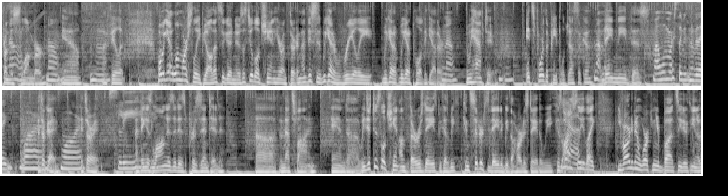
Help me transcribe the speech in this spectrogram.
from this slumber. No. Yeah, mm-hmm. I feel it. Well, we got one more sleep, y'all. That's the good news. Let's do a little chant here on third. And this is we got to really we got to we got to pull it together. No. we have to. It's for the people, Jessica. Not me. They need this. my one more sleep is gonna be like one It's okay. more It's all right. sleep. I think as long as it is presented, uh, then that's fine. And uh, we just do this little chant on Thursdays because we consider today to be the hardest day of the week. Because Yeah. honestly, like you've already been working your butts either you know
